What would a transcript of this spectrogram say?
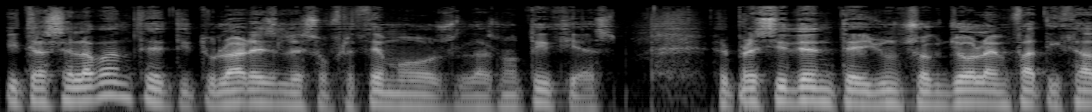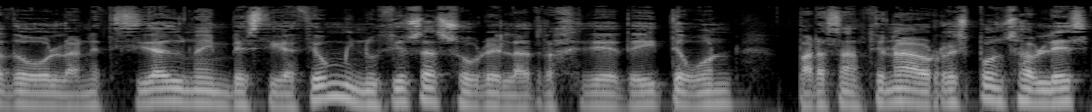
Y tras el avance de titulares les ofrecemos las noticias. El presidente Yoon Suk-yeol ha enfatizado la necesidad de una investigación minuciosa sobre la tragedia de Itaewon para sancionar a los responsables,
